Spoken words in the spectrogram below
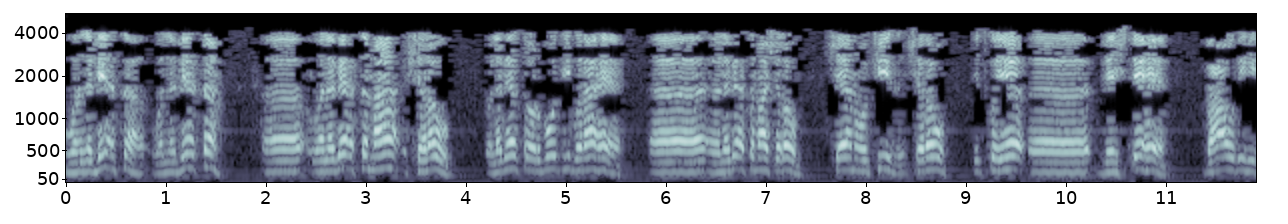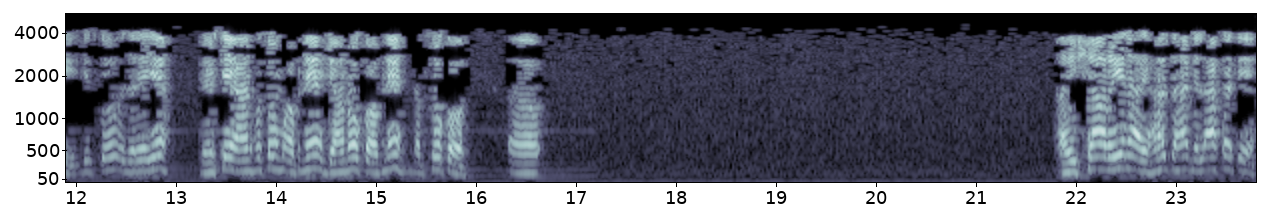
ولا بئس ولا ما شرو ولا اور بہت ہی برا ہے. ولا ما شرو شیئن وہ چیز شرو جس کو یہ بیچتے ہیں. باعو بھی جس کو ذریعے بیچتے ہیں. انفسهم اپنے جانوں کو، اپنے نفسوں کو. اشارین هذا من الاخره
